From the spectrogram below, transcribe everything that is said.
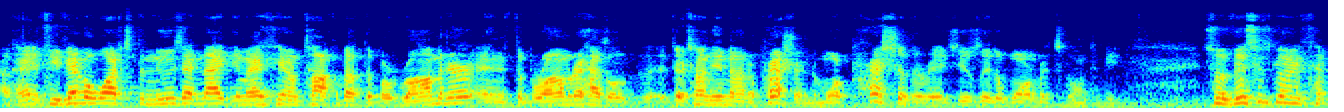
Okay, if you've ever watched the news at night, you might hear them talk about the barometer, and if the barometer has a, they're telling the amount of pressure, and the more pressure there is, usually the warmer it's going to be. So this is going to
